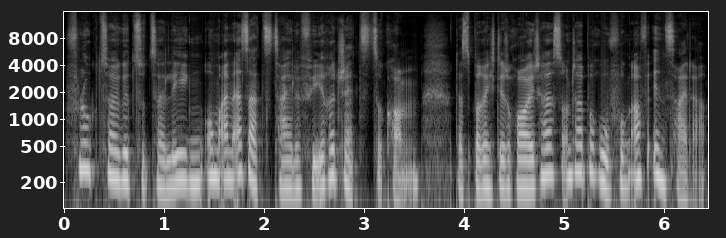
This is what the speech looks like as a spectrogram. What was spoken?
Flugzeuge zu zerlegen, um an Ersatzteile für ihre Jets zu kommen. Das berichtet Reuters unter Berufung auf Insider.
